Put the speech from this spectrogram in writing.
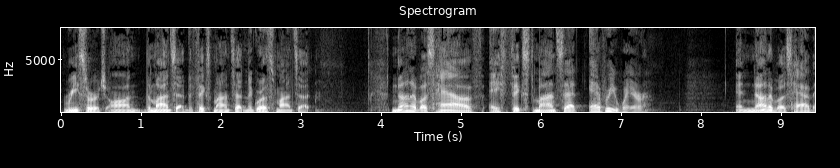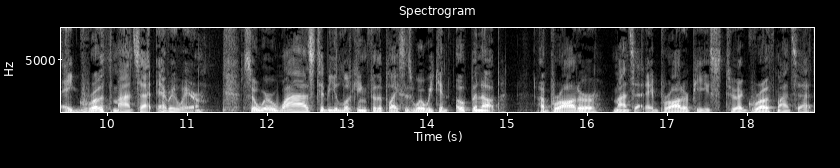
research on the mindset, the fixed mindset, and the growth mindset. None of us have a fixed mindset everywhere, and none of us have a growth mindset everywhere. So we're wise to be looking for the places where we can open up a broader mindset, a broader piece to a growth mindset,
